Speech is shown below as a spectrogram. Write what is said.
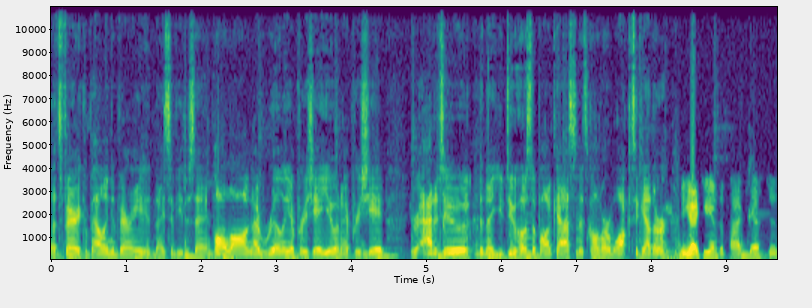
That's very mm-hmm. compelling and very mm-hmm. nice of you to mm-hmm. say. Paul Long, I really appreciate you and I appreciate your attitude and that you do host a podcast and it's called Our Walk Together. The idea of the podcast is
